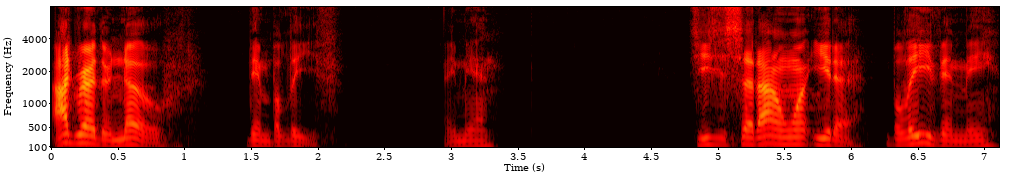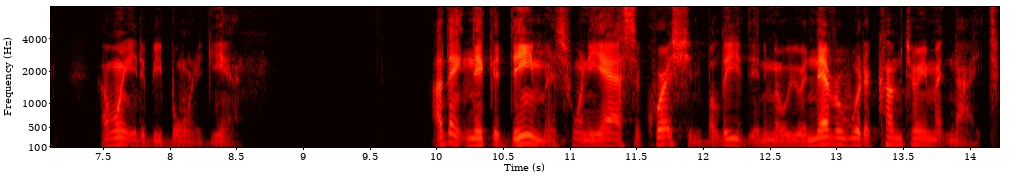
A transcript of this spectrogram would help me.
I'd rather know than believe. Amen. Jesus said, I don't want you to believe in me, I want you to be born again. I think Nicodemus, when he asked the question, believed in him, and we would never would have come to him at night.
